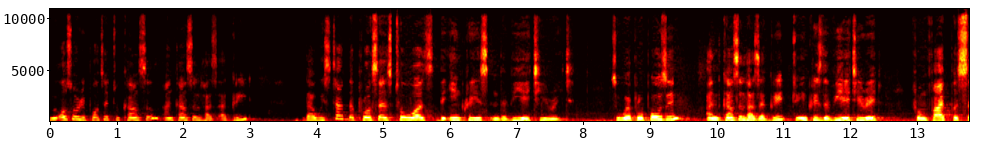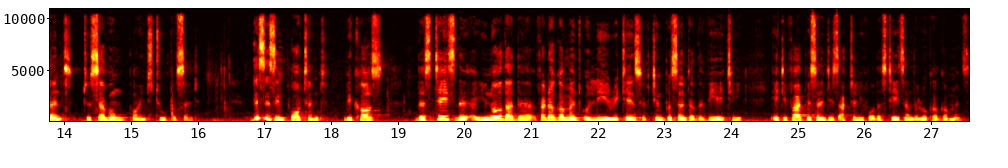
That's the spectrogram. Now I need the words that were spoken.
We also reported to Council and Council has agreed that we start the process towards the increase in the VAT rate. So we're proposing and Council has agreed to increase the VAT rate from 5% to 7.2%. This is important because the states, the, you know that the federal government only retains 15% of the VAT, 85% is actually for the states and the local governments.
